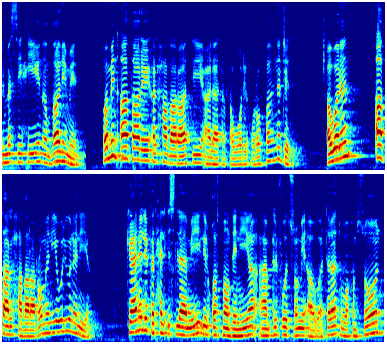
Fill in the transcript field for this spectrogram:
المسيحيين الظالمين. ومن آثار الحضارات على تطور أوروبا نجد أولا آثار الحضارة الرومانية واليونانية. كان للفتح الإسلامي للقسطنطينية عام 1953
